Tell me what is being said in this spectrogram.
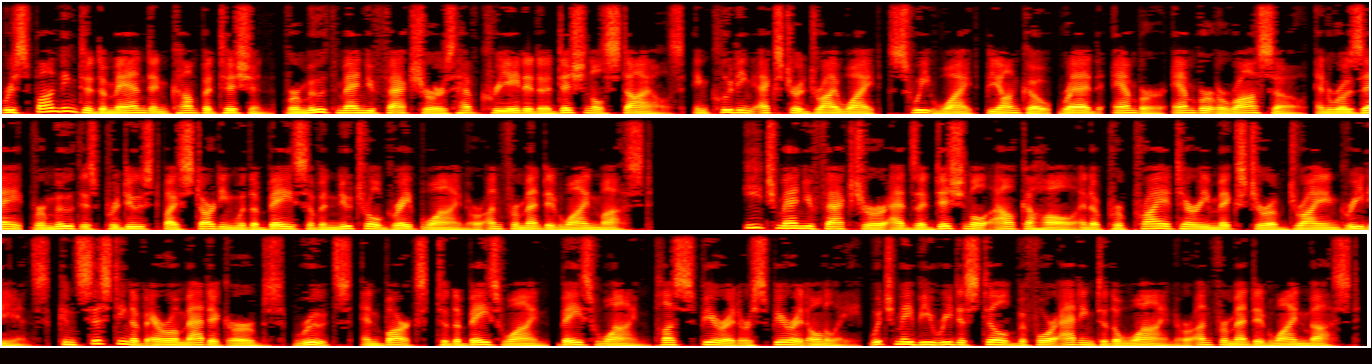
Responding to demand and competition, vermouth manufacturers have created additional styles, including extra dry white, sweet white bianco, red, amber amber arasso, and rosé. Vermouth is produced by starting with a base of a neutral grape wine or unfermented wine must. Each manufacturer adds additional alcohol and a proprietary mixture of dry ingredients, consisting of aromatic herbs, roots, and barks, to the base wine, base wine plus spirit or spirit only, which may be redistilled before adding to the wine or unfermented wine must.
